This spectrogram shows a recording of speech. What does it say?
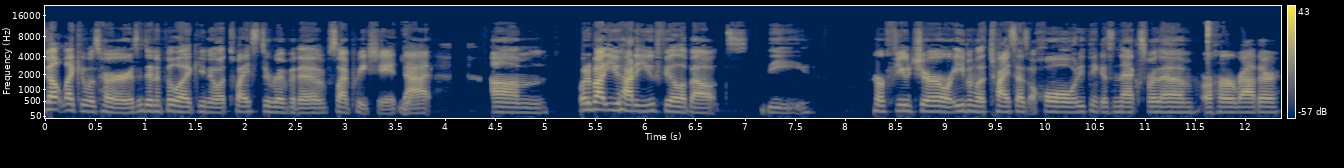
felt like it was hers. It didn't feel like, you know, a twice derivative. So I appreciate yeah. that. Um, what about you? How do you feel about the her future or even with twice as a whole? What do you think is next for them or her rather?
